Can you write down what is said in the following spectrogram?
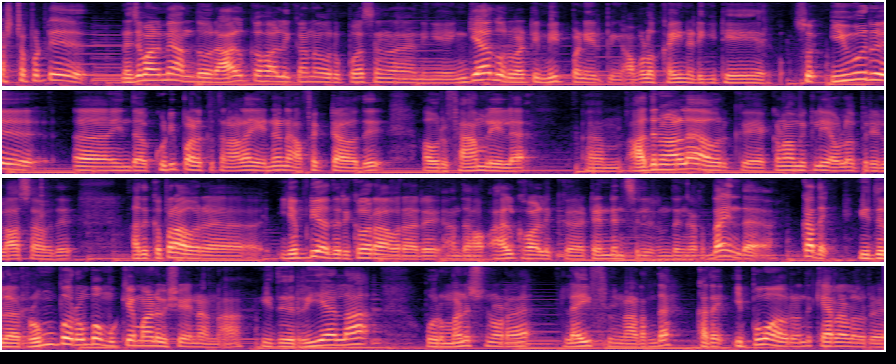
கஷ்டப்பட்டு நிஜமாலுமே அந்த ஒரு ஆல்கஹாலிக்கான ஒரு பர்சனை நீங்கள் எங்கேயாவது ஒரு வாட்டி மீட் பண்ணியிருப்பீங்க அவ்வளோ கை நடுக்கிட்டே இருக்கும். ஸோ இவர் இந்த குடிப்பழக்கத்தினால என்னென்ன அஃபெக்ட் ஆகுது? அவர் ஃபேமிலியில் அதனால அவருக்கு எக்கனாமிக்கலி எவ்வளோ பெரிய லாஸ் ஆகுது? அதுக்கப்புறம் அவர் எப்படி அது ரிகவர் ஆகுறாரு அந்த ஆல்கஹாலிக் டெண்டன்சியில் இருந்துங்கிறது தான் இந்த கதை. இதில் ரொம்ப ரொம்ப முக்கியமான விஷயம் என்னென்னா இது ரியலாக ஒரு மனுஷனோட லைஃப்பில் நடந்த கதை. இப்போவும் அவர் வந்து கேரளாவில் ஒரு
